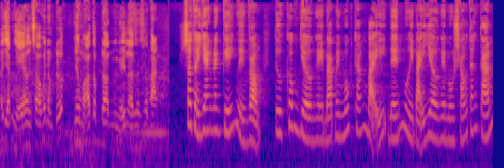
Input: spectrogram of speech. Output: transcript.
nó giảm nhẹ hơn so với năm trước nhưng mà ở tấp trên mình nghĩ là sẽ tăng sau thời gian đăng ký nguyện vọng từ 0 giờ ngày 31 tháng 7 đến 17 giờ ngày 6 tháng 8,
